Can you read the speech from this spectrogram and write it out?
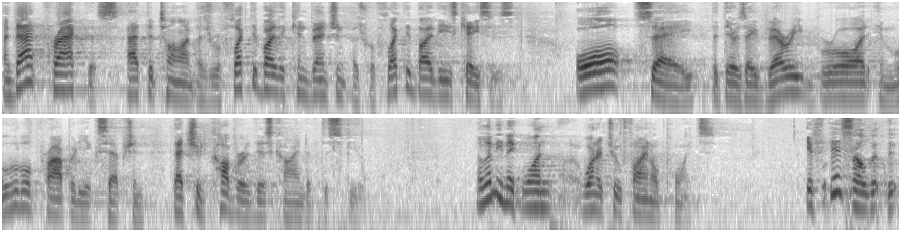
And that practice at the time, as reflected by the convention, as reflected by these cases, all say that there's a very broad immovable property exception that should cover this kind of dispute. Now let me make one, one or two final points. If this well, the, the,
